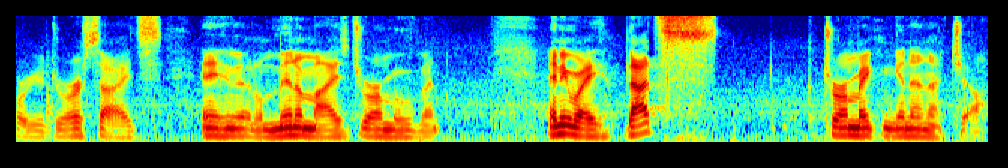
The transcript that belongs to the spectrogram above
for your drawer sides. Anything that'll minimize drawer movement. Anyway, that's drawer making in a nutshell.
